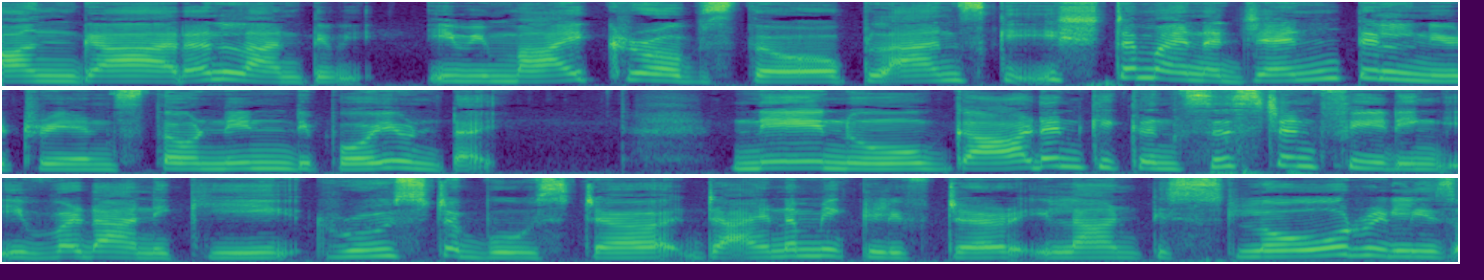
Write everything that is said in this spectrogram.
బంగారం లాంటివి. ఇవి మైక్రోబ్స్తో ప్లాంట్స్కి ఇష్టమైన జెంటిల్ న్యూట్రియంట్స్తో నిండిపోయి ఉంటాయి. నేను గార్డెన్కి కన్సిస్టెంట్ ఫీడింగ్ ఇవ్వడానికి రూస్టర్ బూస్టర్ డైనమిక్ లిఫ్టర్ ఇలాంటి స్లో రిలీజ్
